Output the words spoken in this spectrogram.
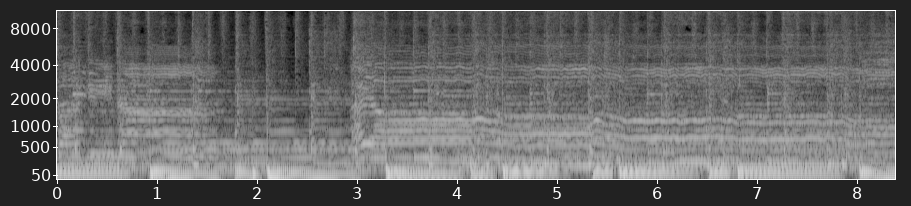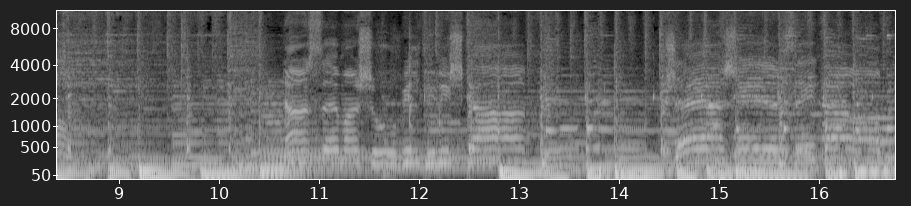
בגינה. היום. נעשה משהו בלתי נשכח. שישיר זיכרון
